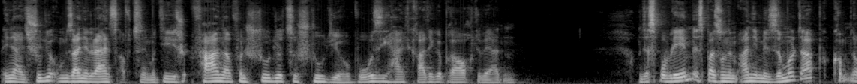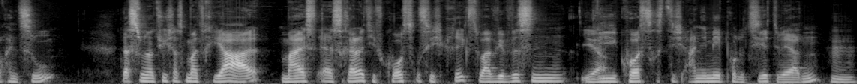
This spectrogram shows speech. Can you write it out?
in ein Studio, um seine Lines aufzunehmen. Und die fahren dann von Studio zu Studio, wo sie halt gerade gebraucht werden. Und das Problem ist bei so einem Anime Simuldub, kommt noch hinzu, dass du natürlich das Material meist erst relativ kurzfristig kriegst, weil wir wissen, ja. wie kurzfristig Anime produziert werden. Hm.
